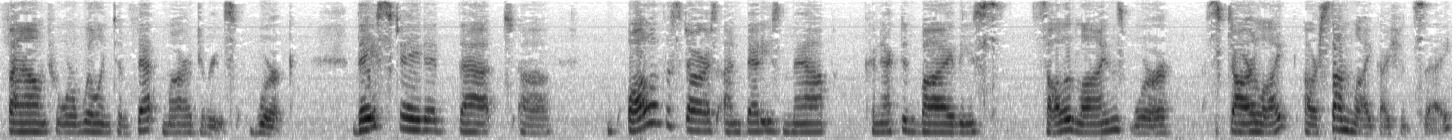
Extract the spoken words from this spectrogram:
found who were willing to vet Marjorie's work, they stated that uh, all of the stars on Betty's map connected by these solid lines were star-like, or sun-like, I should say,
